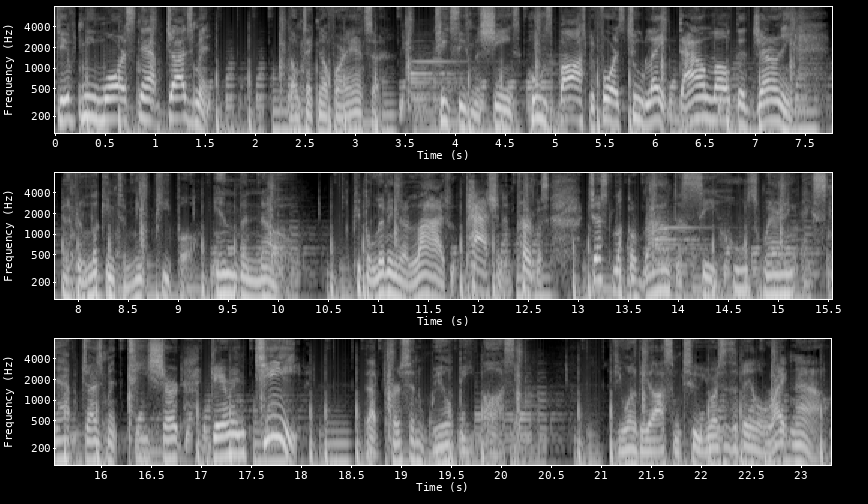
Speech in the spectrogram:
give me more snap judgment. Don't take no for an answer. Teach these machines who's boss before it's too late. Download the journey. And if you're looking to meet people in the know, people living their lives with passion and purpose, just look around to see who's wearing a Snap Judgment t shirt. Guaranteed that person will be awesome. If you want to be awesome too, yours is available right now.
